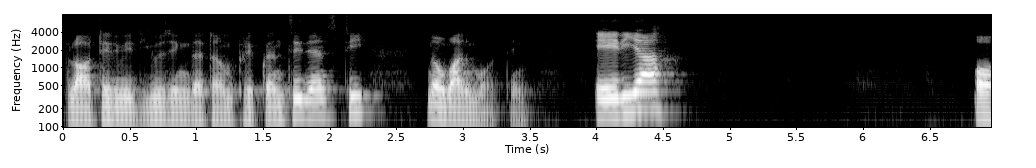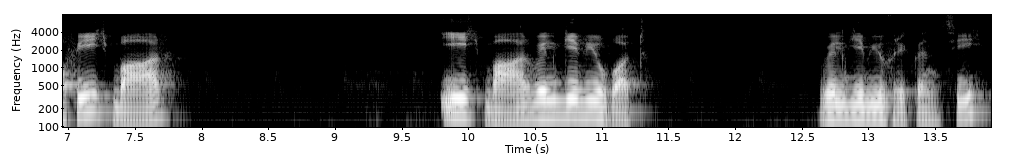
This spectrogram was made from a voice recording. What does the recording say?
plotted with using the term frequency density. Now one more thing. Area of each bar each bar will give you what will give you frequency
